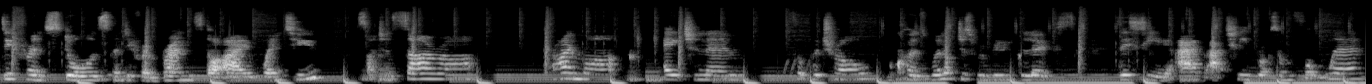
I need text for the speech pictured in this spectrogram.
different stores and different brands that I went to, such as Zara, Primark, H&M, Foot Patrol, because we're not just reviewing clothes, this year I've actually brought some footwear.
